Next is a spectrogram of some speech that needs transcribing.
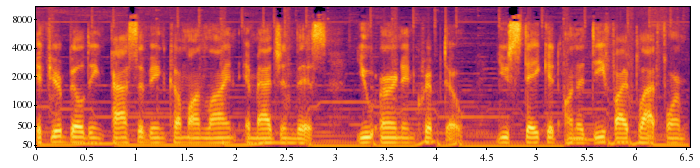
If you're building passive income online, imagine this. You earn in crypto. You stake it on a DeFi platform.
